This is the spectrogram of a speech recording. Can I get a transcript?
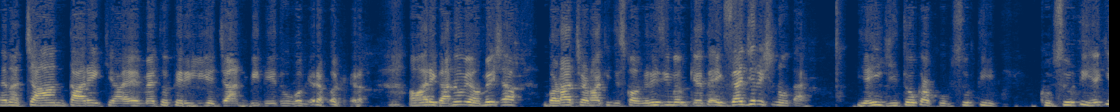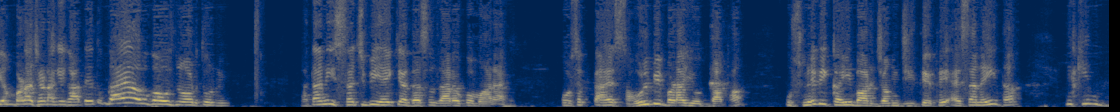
है ना, चाँद, तारे क्या है? मैं तो तेरे लिए जान भी दे दू, वगैरह वगैरह। हमारे गानों में हमेशा बड़ा चढ़ा के जिसको अंग्रेज़ी में हम कहते हैं एग्जेजरेशन होता है। यही गीतों का खूबसूरती खूबसूरती है कि हम बड़ा चढ़ा के गाते हैं तो गाया होगा उस औरतों ने। पता नहीं सच भी है क्या दस हज़ारों को मारा है? हो सकता है साहुल भी बड़ा योद्धा था, उसने भी कई बार जंग जीते थे, ऐसा नहीं था। लेकिन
